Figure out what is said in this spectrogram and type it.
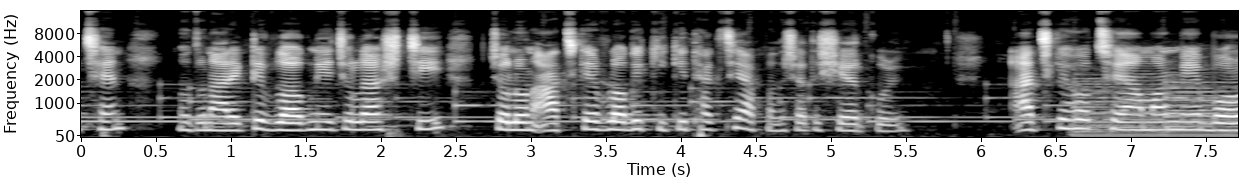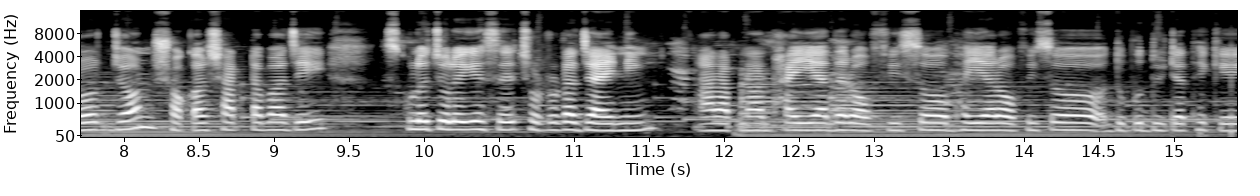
আছেন। নতুন আরেকটি ব্লগ নিয়ে চলে আসছি। চলুন আজকের ব্লগে কী কী থাকছে আপনাদের সাথে শেয়ার করি। আজকে হচ্ছে আমার মেয়ে বড়জন, সকাল সাতটা বাজেই স্কুলে চলে গেছে, ছোটটা যায়নি। আর আপনার ভাইয়াদের অফিসও ভাইয়ার অফিসও দুপুর দুইটা থেকে।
